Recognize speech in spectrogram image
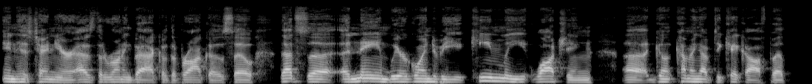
in his tenure as the running back of the Broncos. So that's a, a name we are going to be keenly watching uh, g- coming up to kickoff. But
